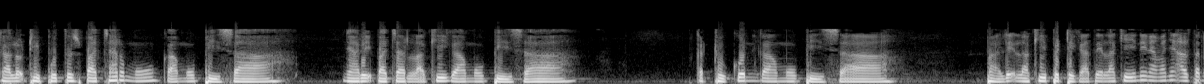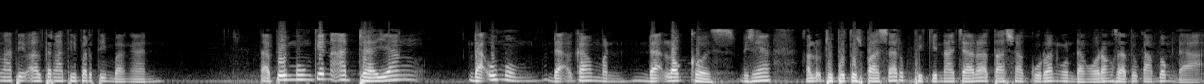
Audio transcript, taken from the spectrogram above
kalau diputus pacarmu, kamu bisa nyari pacar lagi, kamu bisa kedukun, kamu bisa balik lagi, PDKT lagi. Ini namanya alternatif-alternatif pertimbangan. Tapi mungkin ada yang tidak umum, tidak common, tidak logos. Misalnya kalau diputus pasar bikin acara tasyakuran ngundang orang satu kampung, tidak,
